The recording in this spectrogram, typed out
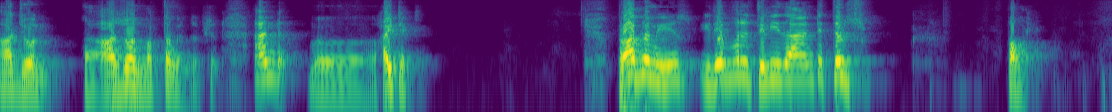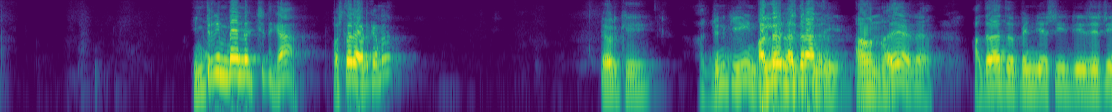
ఆ జోన్. ఆ జోన్ మొత్తం consumption and hitech. Problem is ఇది ఎవరు తెలీదా అంటే తెలుసు. పవర్. ఇంటర్వ్యూ బెయిల్ వచ్చిందిగా? వస్తుంది ఎవరికైనా? ఎవరికి? అర్జున్కి అర్ధరాత్రి. అవును. అదే అర్ధరాత్రి ఓపెన్ చేసి చేసేసి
